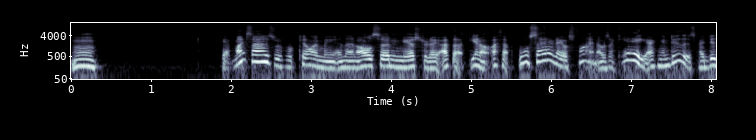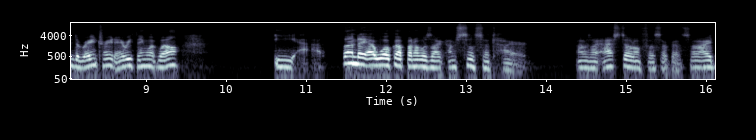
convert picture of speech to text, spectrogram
Hmm. Yeah, my sinuses were killing me, and then all of a sudden yesterday, I thought, you know, I thought, well, Saturday was fine. I was like, yay, I can do this. I did the rain trade, everything went well. Yeah, Sunday I woke up and I was like, I'm still so tired. I was like, I still don't feel so good. So I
